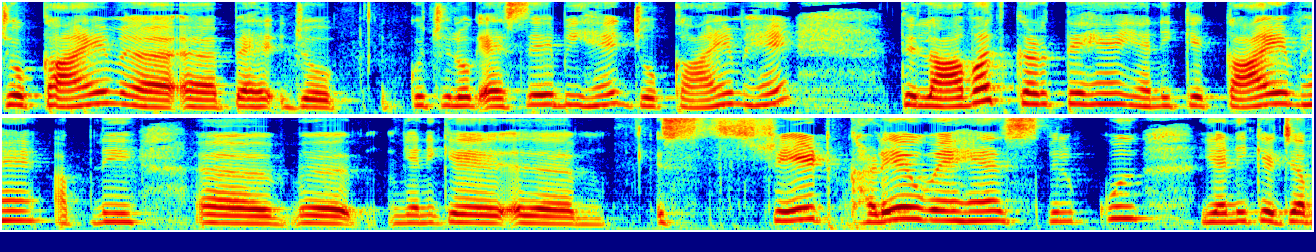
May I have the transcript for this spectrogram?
جو قائم جو کچھ لوگ ایسے بھی ہیں جو قائم ہیں، تلاوت کرتے ہیں یعنی کہ قائم ہیں، اپنے یعنی کہ اسٹریٹ کھڑے ہوئے ہیں، بالکل یعنی کہ جب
